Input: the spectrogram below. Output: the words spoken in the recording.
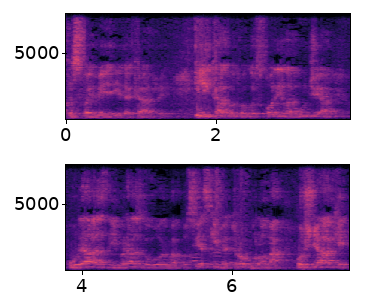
kroz svoje medije da kaže. Ili kako to gospodin Lagunđija u raznim razgovorima po svjetskim metropolama bošnjake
